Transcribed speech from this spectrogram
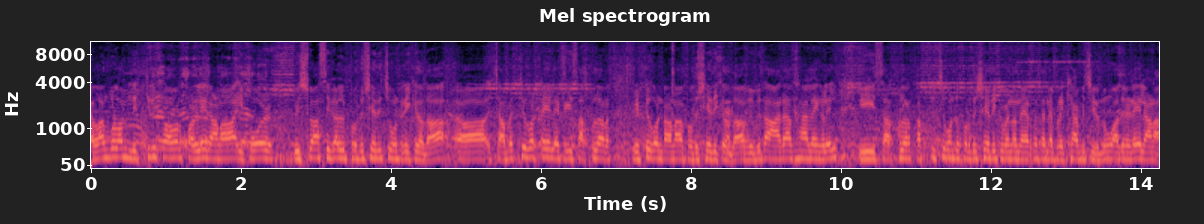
എളംകുളം ലിറ്റിൽ ഫ്ലവർ പള്ളിയിലാണ് ഇപ്പോൾ വിശ്വാസികൾ പ്രതിഷേധിച്ചുകൊണ്ടിരിക്കുന്നത്. ആ, ചവറ്റുകൊട്ടയിലേക്ക് ഈ സർക്കുലർ ഇട്ടുകൊണ്ടാണ് പ്രതിഷേധിക്കുന്നത്. വിവിധ ആരാധനാലയങ്ങളിൽ ഈ സർക്കുലർ കത്തിച്ചുകൊണ്ട് പ്രതിഷേധിക്കുമെന്ന് നേരത്തെ തന്നെ പ്രഖ്യാപിച്ചിരുന്നു. അതിനിടയിലാണ്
